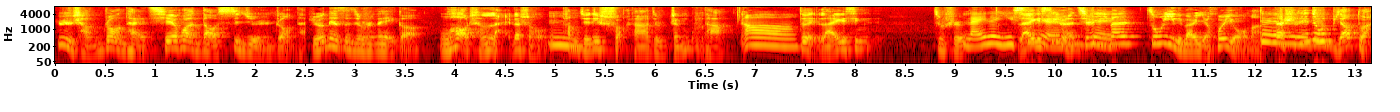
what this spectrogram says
日常状态切换到戏剧人状态。比如那次就是那个吴昊辰来的时候，嗯。他们决定耍他，就是整蛊他，哦，对，来一个新，就是来了一个来一个新人，其实一般综艺里边也会有嘛，但时间就会比较短，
